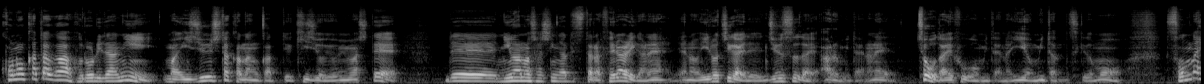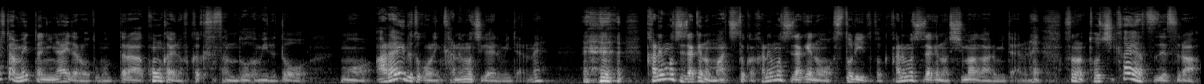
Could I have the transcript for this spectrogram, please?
この方がフロリダに、まあ、移住したかなんかっていう記事を読みましてで庭の写真が出てたらフェラーリがねあの色違いで十数台あるみたいなね超大富豪みたいな家を見たんですけどもそんな人はめったにいないだろうと思ったら今回の深草さんの動画見るともうあらゆるところに金持ちがいるみたいなね。金持ちだけの街とか金持ちだけのストリートとか金持ちだけの島があるみたいなね。その土地開発ですら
